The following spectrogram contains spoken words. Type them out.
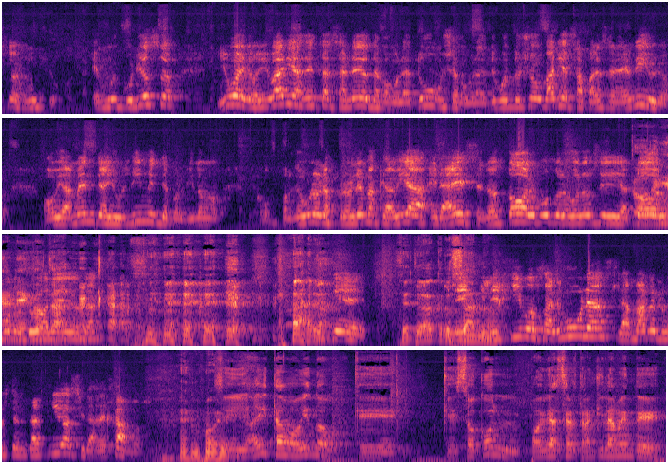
eso es, muy, es muy curioso. Y bueno, y varias de estas anécdotas, como la tuya, como la que te cuento yo, varias aparecen en el libro. Obviamente hay un límite porque no porque uno de los problemas que había era ese, ¿no? Todo el mundo lo conocía, Todo todo, el mundo tuvo anécdotas. claro. Así que Se te va cruzando. elegimos algunas, las más representativas, y las dejamos. Muy bien. Sí, ahí estamos viendo que, que Sokol podría ser tranquilamente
